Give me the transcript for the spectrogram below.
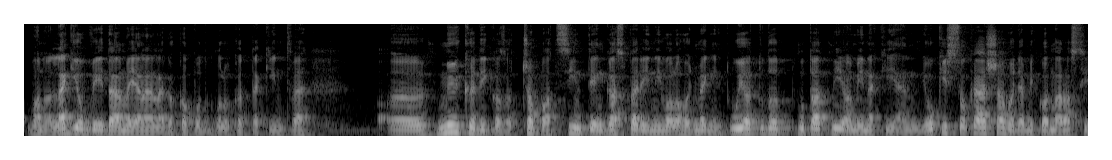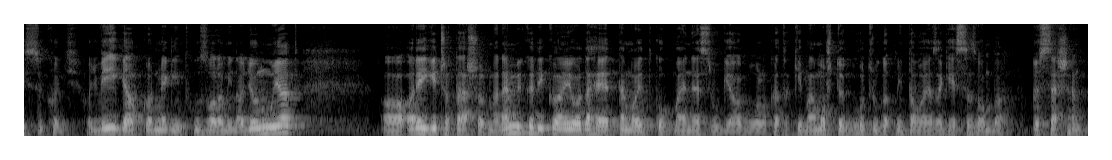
van a legjobb védelme jelenleg a kapott gólokat tekintve. Működik az a csapat, szintén Gasperini valahogy megint újat tudott mutatni, aminek ilyen jó kis szokása, hogy amikor már azt hiszük, hogy, hogy vége, akkor megint húz valami nagyon újat. A, a régi csatásor már nem működik olyan jól, de helyette majd Kopmeiners rúgja a gólokat, aki már most több gólt rúgott, mint tavaly az egész szezonban, összesen.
